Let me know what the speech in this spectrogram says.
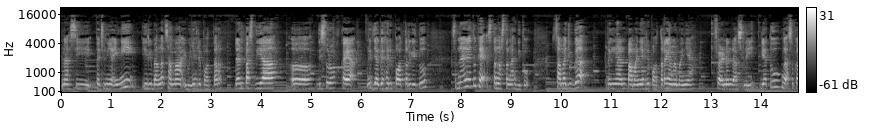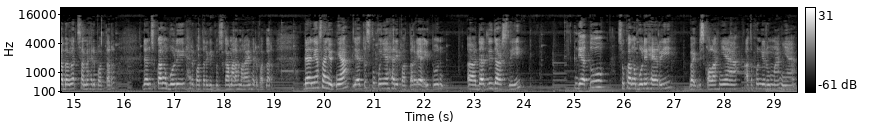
Nah si Petunia ini iri banget sama ibunya Harry Potter dan pas dia uh, disuruh kayak ngejaga Harry Potter gitu, sebenarnya dia tuh kayak setengah-setengah gitu. Sama juga dengan pamannya Harry Potter yang namanya Vernon Dursley dia tuh nggak suka banget sama Harry Potter dan suka ngebully Harry Potter gitu suka marah-marahin Harry Potter dan yang selanjutnya yaitu sepupunya Harry Potter yaitu uh, Dudley Dursley dia tuh suka ngebully Harry baik di sekolahnya ataupun di rumahnya.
